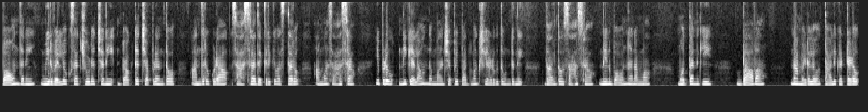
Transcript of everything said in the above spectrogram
బాగుందని మీరు వెళ్ళి ఒకసారి చూడొచ్చని డాక్టర్ చెప్పడంతో అందరూ కూడా సహస్ర దగ్గరికి వస్తారు. అమ్మ సహస్ర ఇప్పుడు నీకు ఎలా ఉందమ్మా అని చెప్పి పద్మాక్షి అడుగుతూ ఉంటుంది. దాంతో సహస్ర నేను బాగున్నానమ్మా మొత్తానికి బావ నా మెడలో తాళి కట్టాడు.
